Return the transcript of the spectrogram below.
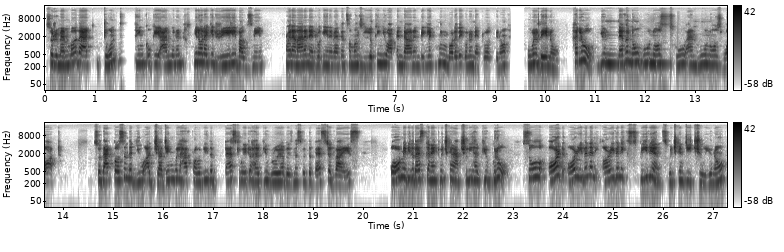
So remember that. Don't think okay i'm gonna you know like it really bugs me when i'm at a networking event and someone's looking you up and down and being like hmm, what are they going to network you know? Who will they know? Hello you never know who knows who and who knows what. So that person that you are judging will have probably the best way to help you grow your business with the best advice or maybe the best connect which can actually help you grow. So or or even an or even experience which can teach you you know?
